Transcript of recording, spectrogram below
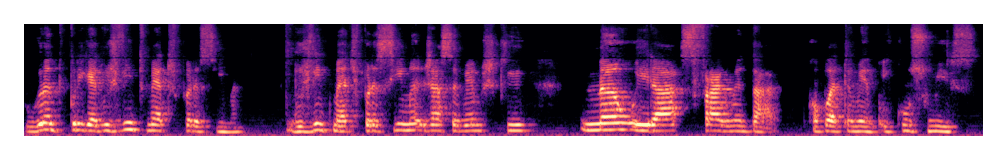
O grande perigo é dos 20 metros para cima. Dos 20 metros para cima já sabemos que não irá se fragmentar completamente e consumir-se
